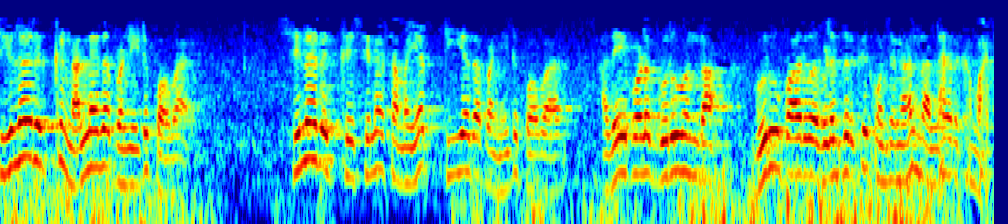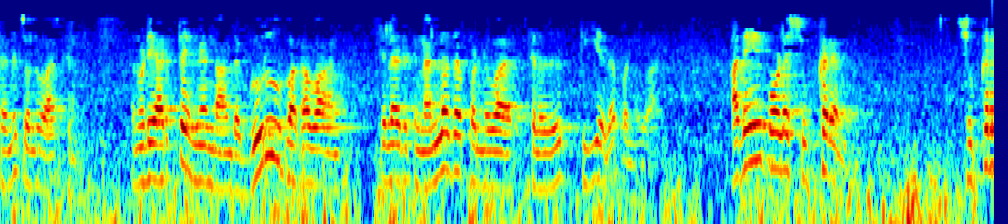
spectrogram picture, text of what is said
சிலருக்கு நல்லதை பண்ணிட்டு போவார். சிலருக்கு சில சமய தீயதை பண்ணிட்டு போவார். அதே போல குருவும் தான். குரு பார்வை விழுந்திருக்கு கொஞ்ச நாள் நல்லா இருக்க மாட்டேன்னு சொல்லுவார்கள் அதனுடைய அர்த்தம் என்னன்னா அந்த குரு பகவான் சிலருக்கு நல்லதை பண்ணுவார் சிலருக்கு தீயதை பண்ணுவார். அதே போல சுக்கரன். சுக்கர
